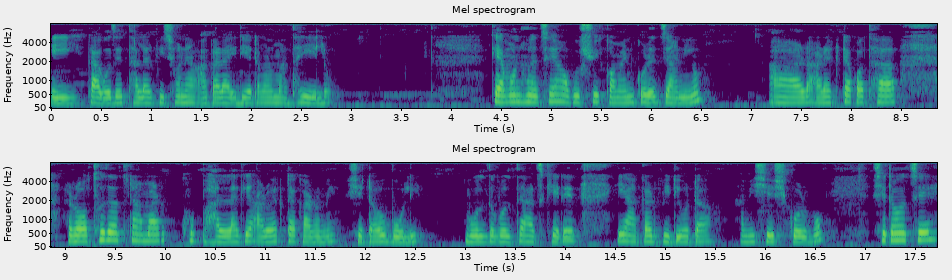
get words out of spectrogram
এই কাগজের থালার পিছনে আঁকার আইডিয়াটা আমার মাথায় এলো। কেমন হয়েছে অবশ্যই কমেন্ট করে জানিও। আর আর একটা কথা, রথযাত্রা আমার খুব ভালো লাগে আরও একটা কারণে, সেটাও বলি। বলতে বলতে আজকের এই আঁকার ভিডিওটা আমি শেষ করব। সেটা হচ্ছে,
